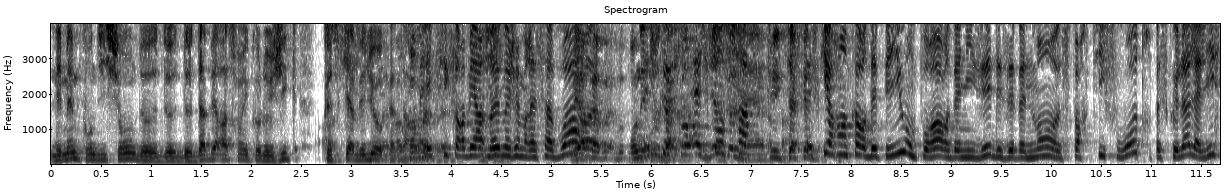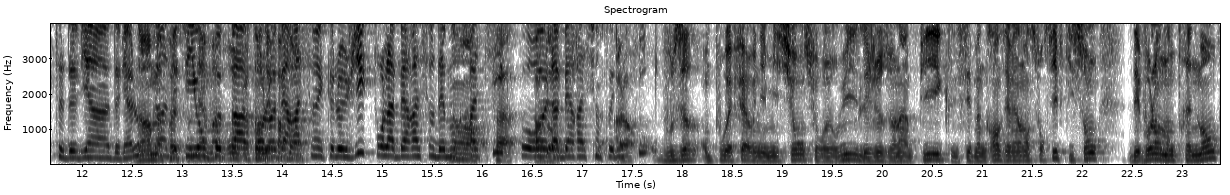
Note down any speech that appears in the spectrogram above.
les mêmes conditions d'aberration de, écologique que ce qui avait lieu au Qatar. Alexis Corbière, moi j'aimerais savoir. on est, tous d'accord. Est-ce qu'il y aura encore des pays où on pourra organiser des événements euh, sportifs ou autres? Parce que là la liste devient devient lourde. Hein. Des pays où on peut pas pour l'aberration écologique, pour l'aberration démocratique, pour euh, l'aberration politique. on pourrait faire une émission sur aujourd'hui les Jeux Olympiques, ces grands événements sportifs qui sont des volants d'entraînement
